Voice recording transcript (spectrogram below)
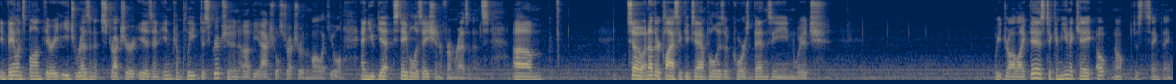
In valence bond theory, each resonance structure is an incomplete description of the actual structure of the molecule, and you get stabilization from resonance. Um, so another classic example is, of course, benzene, which we draw like this to communicate. Oh, no, just the same thing.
